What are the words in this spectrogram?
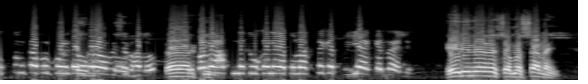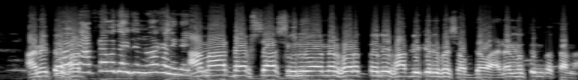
উত্তম কাপড় পরিধান করা অবশ্যই ভালো। তবে আপনি দোকানে এত লাখ টাকা কেন এলেন এই দিনের সমস্যা নাই। আমি তো আমার ব্যবসা শুরু হওয়ার পর তো পাবলিকের উপরে সব দেওয়া। এটা নতুন কথা না।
